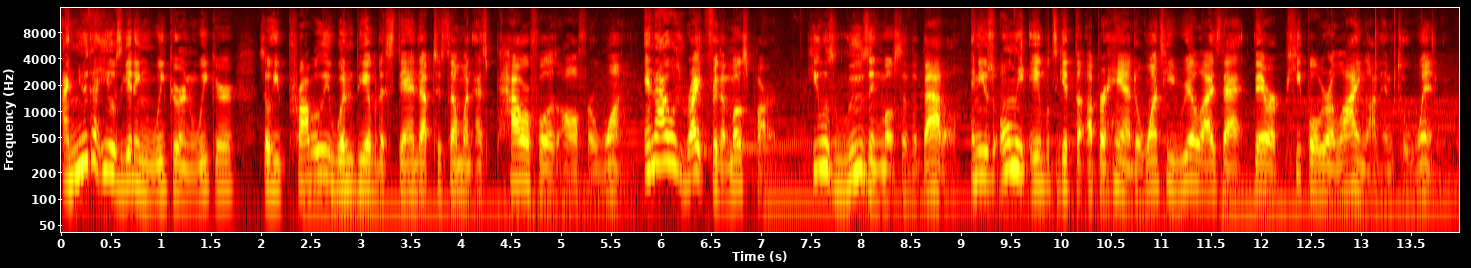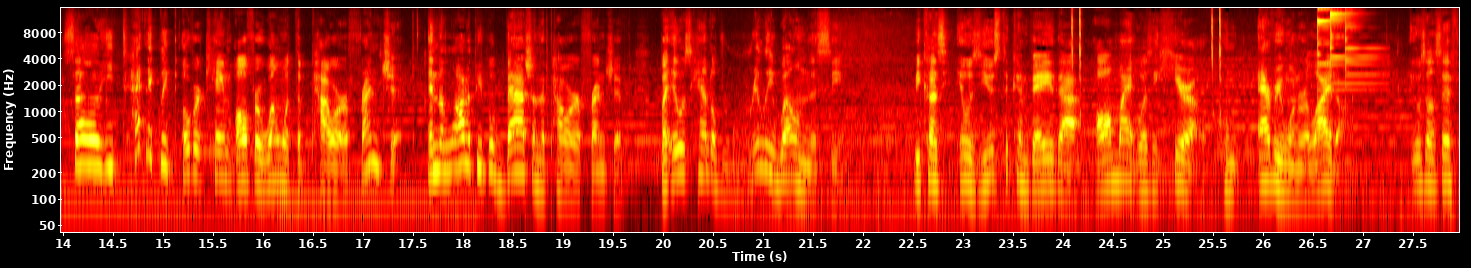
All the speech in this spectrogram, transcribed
I knew that he was getting weaker and weaker, so he probably wouldn't be able to stand up to someone as powerful as All for One. And I was right for the most part. He was losing most of the battle, and he was only able to get the upper hand once he realized that there were people relying on him to win. So he technically overcame All for One with the power of friendship. And a lot of people bash on the power of friendship, but it was handled really well in this scene. Because it was used to convey that All Might was a hero whom everyone relied on. It was as if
